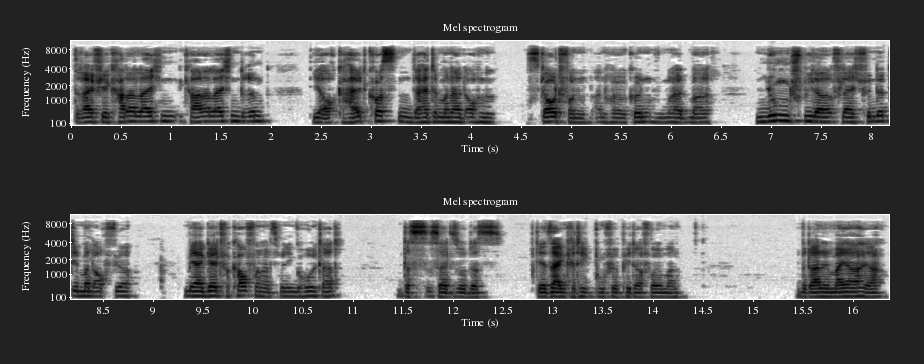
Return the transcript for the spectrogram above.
drei, vier Kaderleichen, Kaderleichen drin, die ja auch Gehalt kosten. Da hätte man halt auch einen Scout von anheuern können, wo man halt mal einen jungen Spieler vielleicht findet, den man auch für mehr Geld verkaufen kann, als man ihn geholt hat. Das ist halt so das, der sein Kritikpunkt für Peter Vollmann mit Daniel Meyer, ja.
